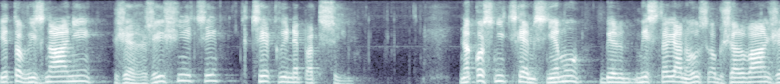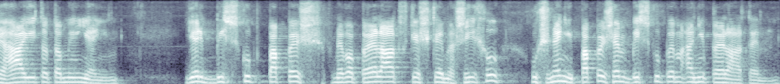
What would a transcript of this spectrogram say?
Je to vyznání, že hříšníci k církvi nepatří. Na kosnickém sněmu byl mistr Jan Hus obžalován, že hájí toto mínění. Je biskup, papež nebo prelát v těžkém hříchu, už není papežem, biskupem ani prelátem.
